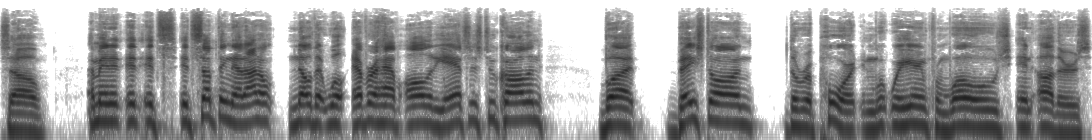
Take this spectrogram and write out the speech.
So, I mean, it, it, it's it's something that I don't know that we'll ever have all of the answers to, Carlin. But based on the report and what we're hearing from Woj and others,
